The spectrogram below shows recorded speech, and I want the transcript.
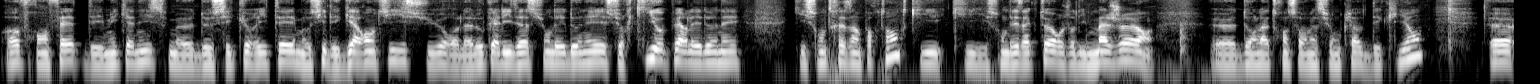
offre en fait des mécanismes de sécurité, mais aussi des garanties sur la localisation des données, sur qui opère les données, qui sont très importantes, qui, qui sont des acteurs aujourd'hui majeurs euh, dans la transformation cloud des clients. Euh,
